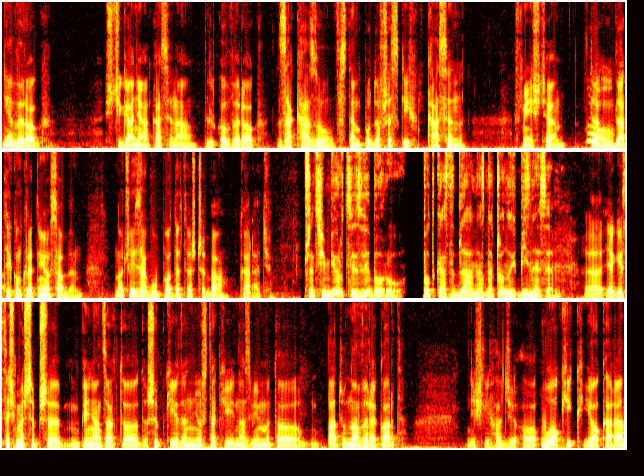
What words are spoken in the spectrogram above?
Nie wyrok ścigania kasyna, tylko wyrok zakazu wstępu do wszystkich kasyn w mieście dla, O. dla tej konkretnej osoby. No czyli za głupotę też trzeba karać. Przedsiębiorcy z wyboru. Podcast dla naznaczonych biznesem. E, Jak jesteśmy jeszcze przy pieniądzach, to szybki jeden news taki, nazwijmy to, padł nowy rekord, jeśli chodzi o UOKiK i o karę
